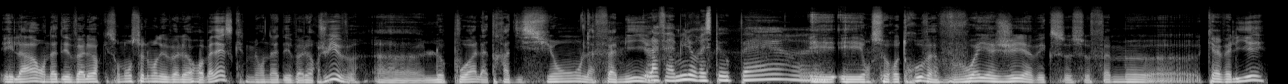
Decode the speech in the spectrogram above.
Et là, on a des valeurs qui sont non seulement des valeurs romanesques, mais on a des valeurs juives. Euh, le poids, la tradition, la famille. La famille, le respect au père. Euh. Et, on se retrouve à voyager avec ce, fameux euh, cavalier,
